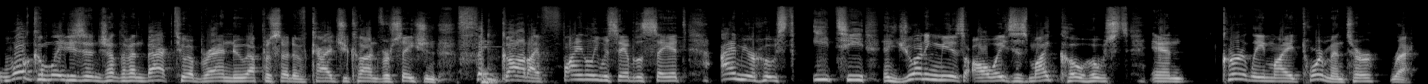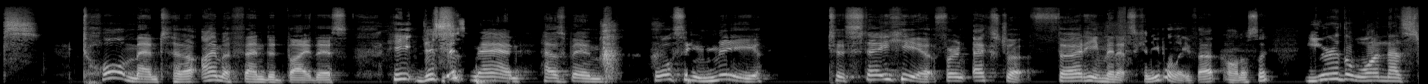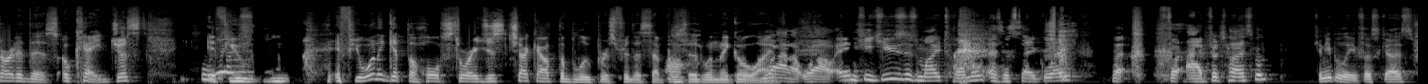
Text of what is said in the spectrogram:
Welcome, ladies and gentlemen, back to a brand new episode of Kaiju Conversation. Thank God I finally was able to say it. I'm your host, E.T., and joining me as always is my co host and currently my tormentor, Rex. Tormentor? I'm offended by this. He, this, this man has been forcing me to stay here for an extra 30 minutes. Can you believe that, honestly? You're the one that started this. Okay, just if what? you if you want to get the whole story, just check out the bloopers for this episode oh, when they go live. Wow, wow. And he uses my torment as a segue for, for advertisement. Can you believe this, guys?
